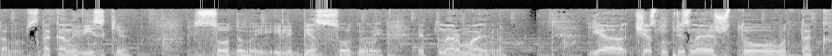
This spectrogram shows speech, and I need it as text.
там стакан виски содовой или без содовой. Это нормально. Я честно признаюсь, что вот так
